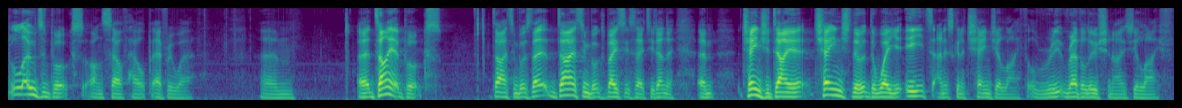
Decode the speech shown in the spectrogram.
loads of books on self help everywhere. Um, uh, diet books, dieting books. They're, Dieting books basically say to you, don't they? Um, change your diet, change the, the way you eat, and it's going to change your life. It'll re- revolutionize your life.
